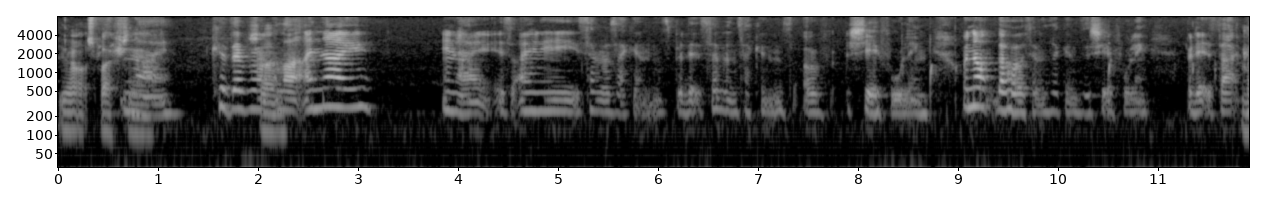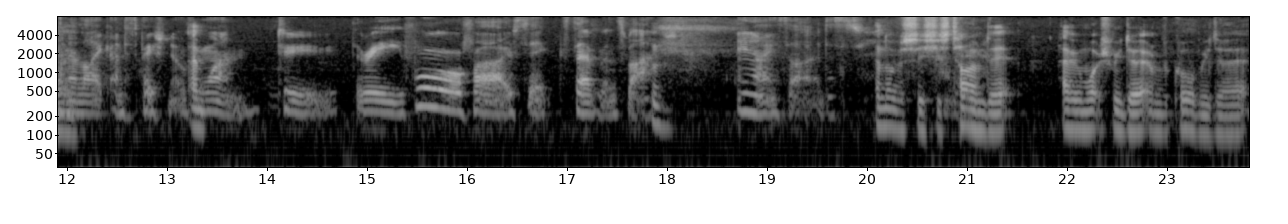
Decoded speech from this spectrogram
You don't like Splash, no, because everyone So- like I know, you know, it's only seven seconds, but it's seven seconds of sheer falling. Well, not the whole seven seconds of sheer falling, but it's that kind of No. like anticipation of Um, one, two, three, four, five, six, seven splash. you know, so I just And obviously, she's timed it, having watched me do it and record me do it,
